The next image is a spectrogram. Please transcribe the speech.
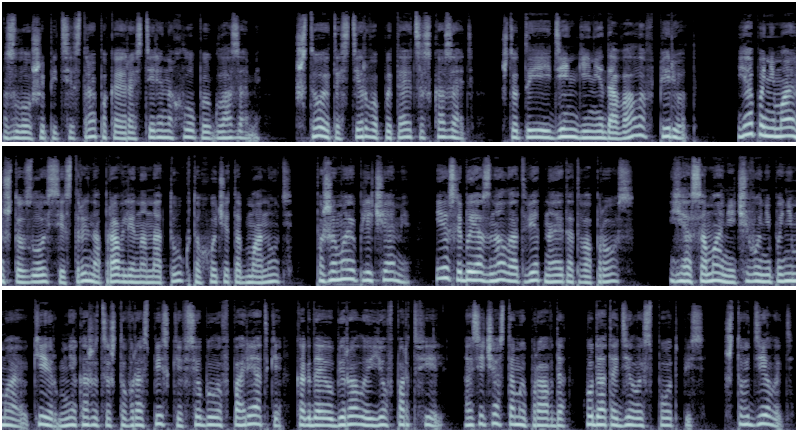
Зло шипит сестра, пока я растерянно хлопаю глазами. Что эта стерва пытается сказать? Что ты ей деньги не давала вперед? Я понимаю, что злость сестры направлена на ту, кто хочет обмануть. Пожимаю плечами. Если бы я знала ответ на этот вопрос... Я сама ничего не понимаю. Кир, мне кажется, что в расписке все было в порядке, когда я убирала ее в портфель. А сейчас там и правда куда-то делась подпись. Что делать?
